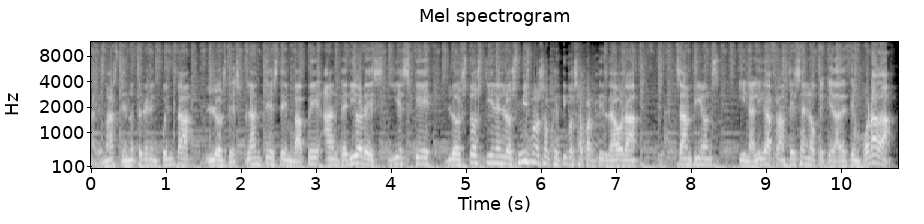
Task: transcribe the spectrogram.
además de no tener en cuenta los desplantes de Mbappé anteriores, y es que los dos tienen los mismos objetivos a partir de ahora, la Champions y la Liga Francesa en lo que queda de temporada.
